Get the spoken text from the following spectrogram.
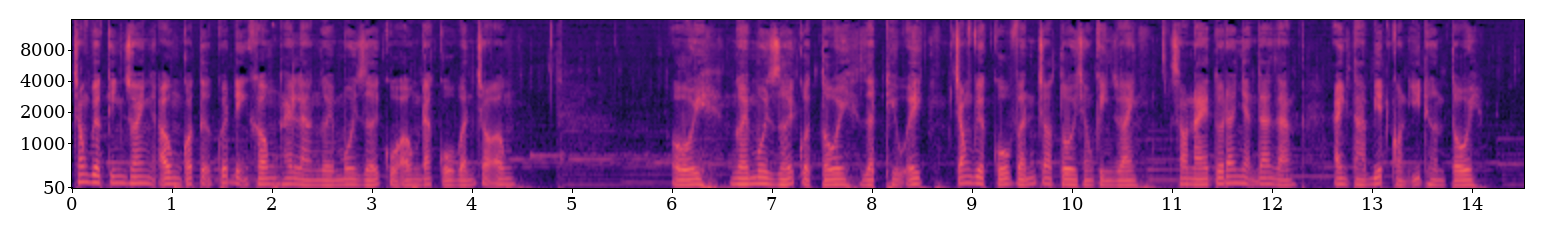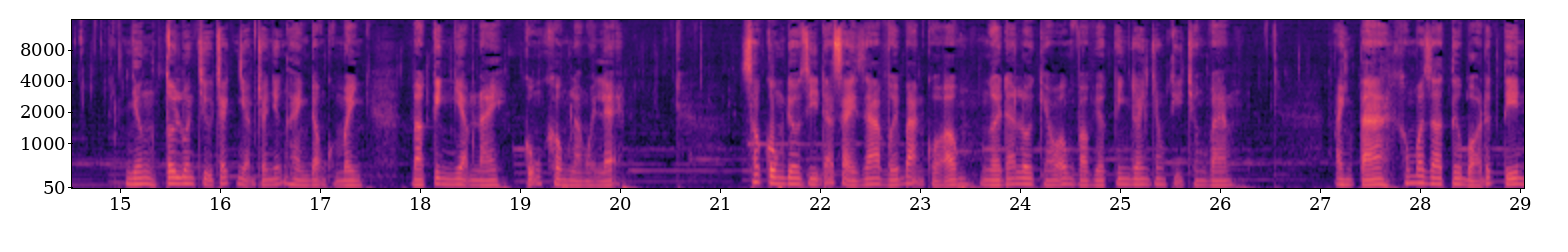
Trong việc kinh doanh, ông có tự quyết định không hay là người môi giới của ông đã cố vấn cho ông? Ôi, người môi giới của tôi rất hữu ích trong việc cố vấn cho tôi trong kinh doanh. Sau này tôi đã nhận ra rằng anh ta biết còn ít hơn tôi. Nhưng tôi luôn chịu trách nhiệm cho những hành động của mình và kinh nghiệm này cũng không là ngoại lệ. Sau cùng điều gì đã xảy ra với bạn của ông, người đã lôi kéo ông vào việc kinh doanh trong thị trường vàng? Anh ta không bao giờ từ bỏ đức tin,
